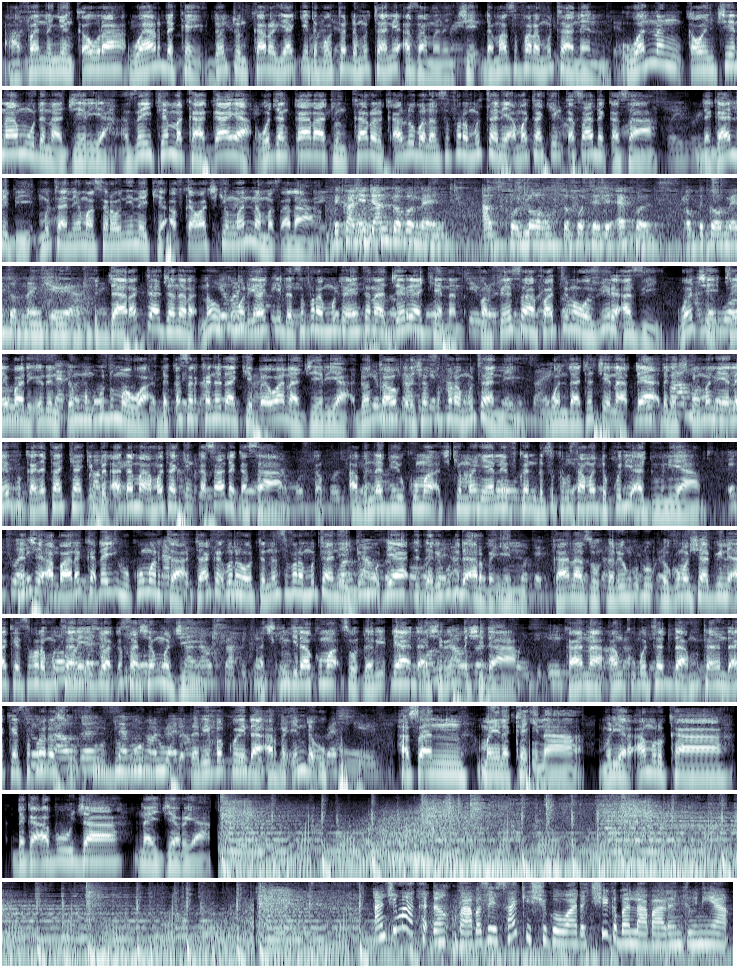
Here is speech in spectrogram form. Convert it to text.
A fannin yin kaura wayar da kai don tunkarar yaƙi da bautar da mutane a zamanance da masu fara mutanen. Wannan kawance namu da najeriya zai taimaka gaya wajen ƙara tunkarar kalubalen safarar mutane a matakin ƙasa da ƙasa. Da galibi mutane masu rauni ne ke afkawa cikin wannan matsala. The Canadian government has for long supported the efforts of the government of Nigeria. Darakta janar na hukumar yaƙi da safarar mutane ta Najeriya kenan, Farfesa Fatima Waziri Azi, wacce ta yaba da irin ɗimbin gudunmawa da ƙasar Kanada ke baiwa Najeriya don kawo ƙarshen safarar mutane, wanda ta ce na ɗaya daga cikin manyan laifuka na take haƙƙin bil'adama a matakin ƙasa da ƙasa. Abu na biyu kuma cikin manyan laifukan da suka fi samar da kuɗi a duniya. Ta ce a bara kaɗai hukumarta ta karɓi rahotannin safarar mutane 1,440, kana sau 412 biyu ne aka yi safarar mutane zuwa ƙasashen waje. a cikin gida kuma sau 126 kana an kuɓutar da mutanen da aka yi safarar su su 2,743 hassan mai na kaina muryar amurka daga abuja nigeria. An jima kaɗan baba zai sake shigowa da ci gaban labaran duniya.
